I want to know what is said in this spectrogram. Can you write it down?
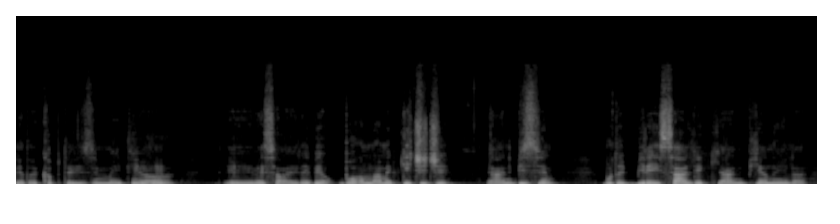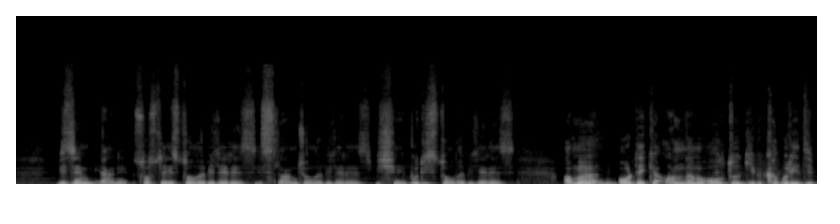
ya da kapitalizm, medya e, vesaire ve bu anlam hep geçici. Yani bizim burada bireysellik yani bir yanıyla bizim yani sosyalist olabiliriz, İslamcı olabiliriz, bir şey Budist olabiliriz. Ama Hı hı. oradaki anlamı olduğu gibi kabul edip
